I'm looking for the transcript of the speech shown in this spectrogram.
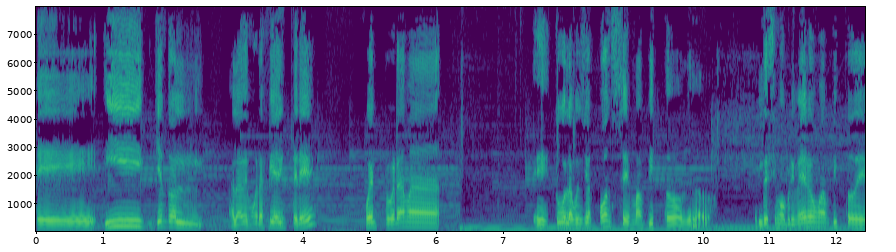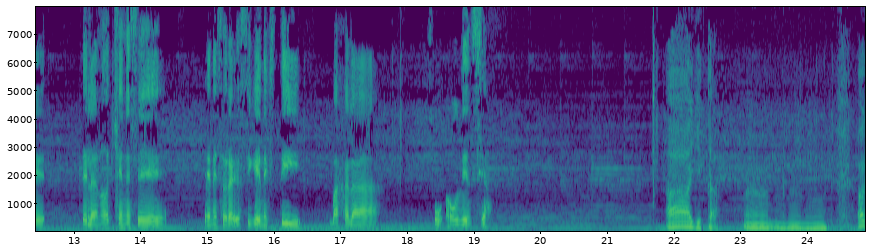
Eh, y yendo al, a la demografía de interés, fue el programa estuvo en la posición 11 más visto de la el décimo primero más visto de, de la noche en ese en ese horario. Así que NXT baja la su audiencia. Ah aquí está. Ok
